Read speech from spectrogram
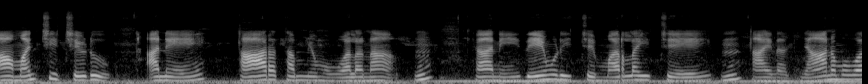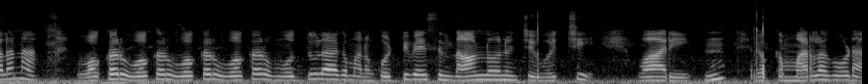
ఆ మంచి చెడు అనే తారతమ్యము వలన కానీ దేవుడు ఇచ్చే మరల ఇచ్చే ఆయన జ్ఞానము వలన ఒకరు ఒకరు ఒకరు ఒకరు మొద్దులాగా మనం కొట్టివేసిన దానిలో నుంచి వచ్చి వారి యొక్క మరల కూడా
